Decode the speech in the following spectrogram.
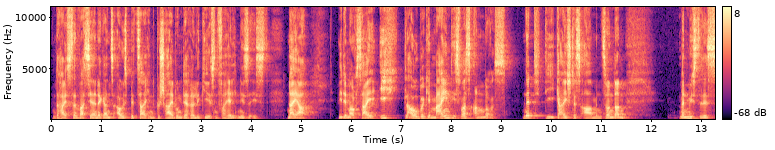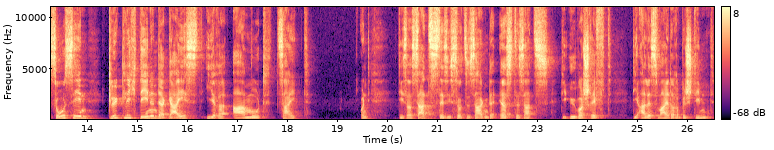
Und da heißt dann, was ja eine ganz ausbezeichnende Beschreibung der religiösen Verhältnisse ist. Naja, wie dem auch sei, ich glaube, gemeint ist was anderes. Nicht die Geistesarmen, sondern man müsste das so sehen, glücklich denen der Geist ihre Armut zeigt. Und dieser Satz, das ist sozusagen der erste Satz, die Überschrift, die alles weitere bestimmt.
